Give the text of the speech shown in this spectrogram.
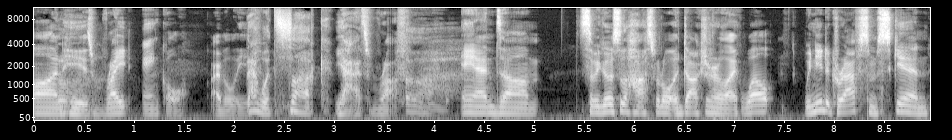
on his right ankle, I believe. That would suck. Yeah, it's rough. And um, so he goes to the hospital, and doctors are like, "Well, we need to graft some skin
